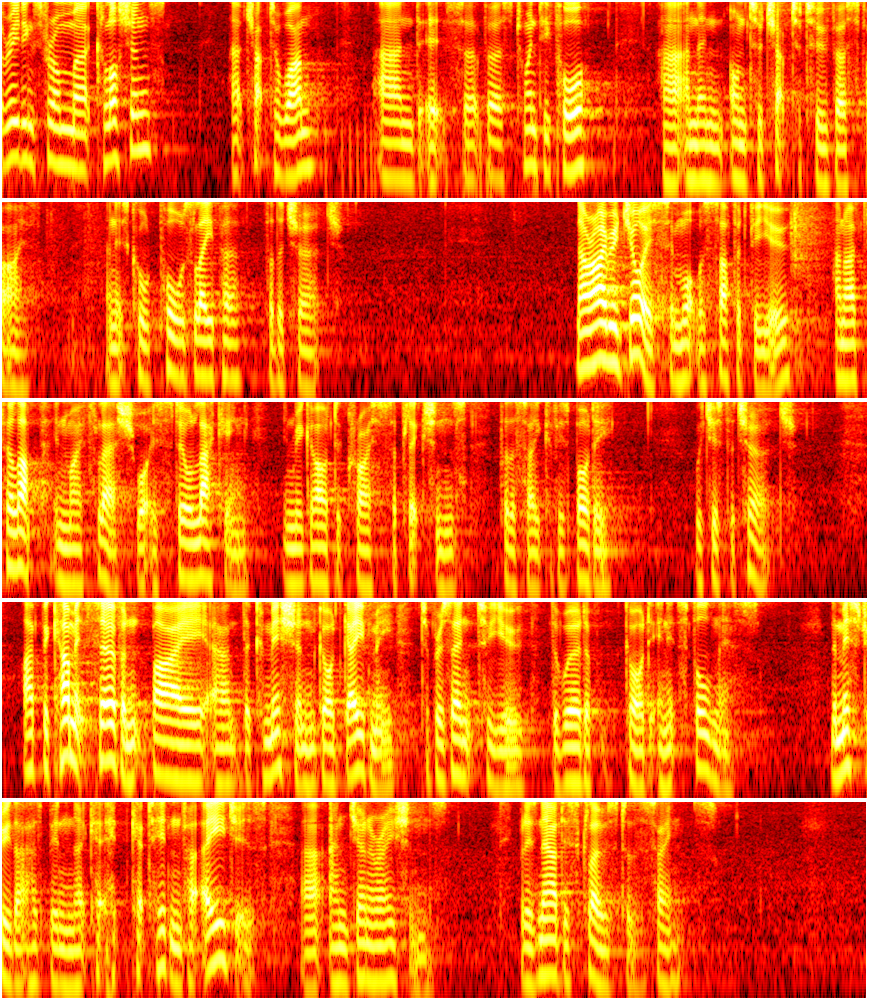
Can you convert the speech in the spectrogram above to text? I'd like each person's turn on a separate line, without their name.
The reading's from uh, Colossians uh, chapter 1, and it's uh, verse 24, uh, and then on to chapter 2, verse 5. And it's called Paul's Labour for the Church. Now I rejoice in what was suffered for you, and I fill up in my flesh what is still lacking in regard to Christ's afflictions for the sake of his body, which is the church. I've become its servant by uh, the commission God gave me to present to you the word of God in its fullness, the mystery that has been uh, kept hidden for ages uh, and generations, but is now disclosed to the saints.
